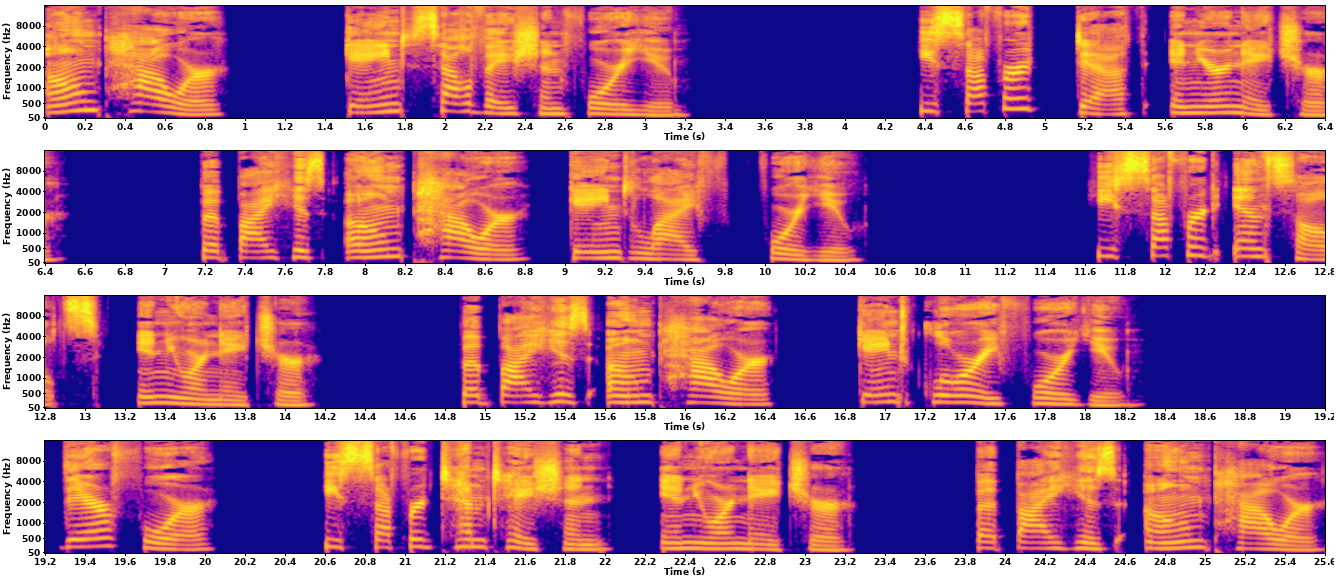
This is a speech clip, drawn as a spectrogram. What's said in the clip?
own power gained salvation for you. He suffered death in your nature, but by his own power gained life for you. He suffered insults in your nature, but by his own power gained glory for you. Therefore, he suffered temptation in your nature, but by his own power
